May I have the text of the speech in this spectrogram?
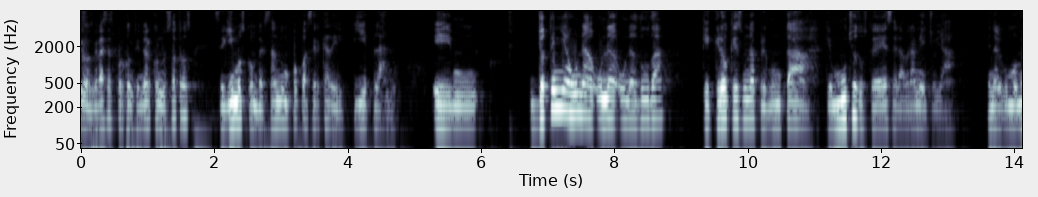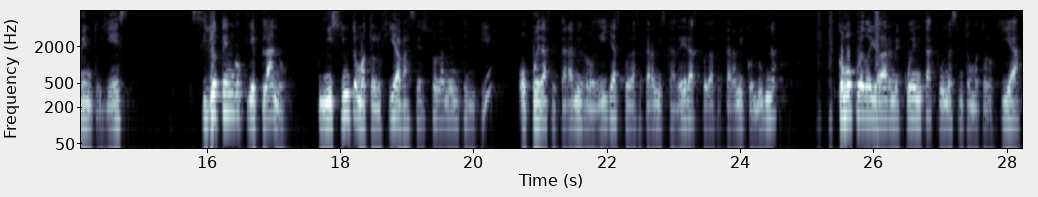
Gracias por continuar con nosotros. Seguimos conversando un poco acerca del pie plano. Em, yo tenía una, una, una, duda que creo que es una pregunta que muchos de ustedes se la habrán hecho ya en algún momento y es, si yo tengo pie plano, ¿mi sintomatología va a ser solamente en pie? ¿O puede afectar a mis rodillas, puede afectar a mis caderas, puede afectar a mi columna? ¿Cómo puedo yo darme cuenta que una sintomatología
